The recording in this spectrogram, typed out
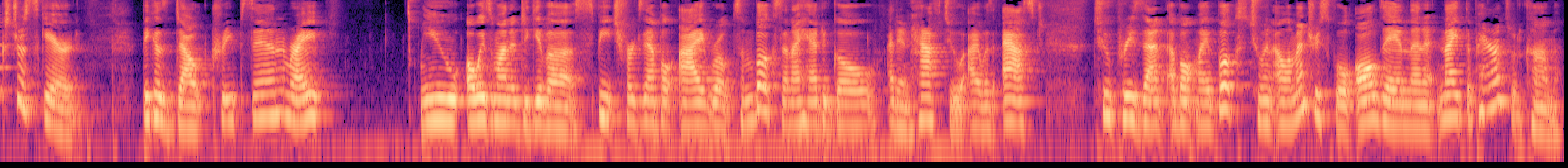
extra scared because doubt creeps in, right? You always wanted to give a speech. For example, I wrote some books and I had to go, I didn't have to, I was asked to present about my books to an elementary school all day and then at night the parents would come.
